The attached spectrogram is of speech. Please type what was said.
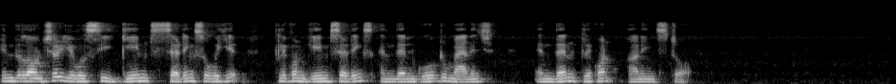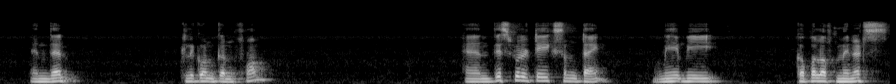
in the launcher you will see game settings over here. Click on game settings and then go to manage and then click on uninstall. And then click on confirm and this will take some time maybe a couple of minutes.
